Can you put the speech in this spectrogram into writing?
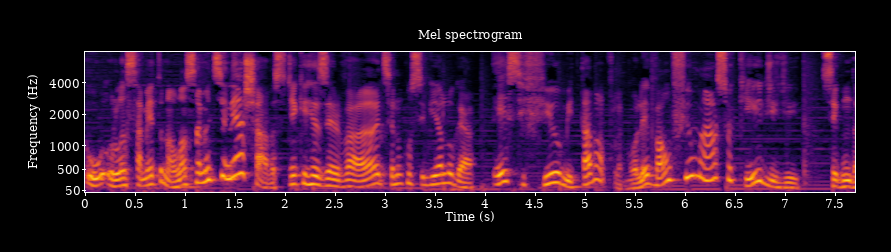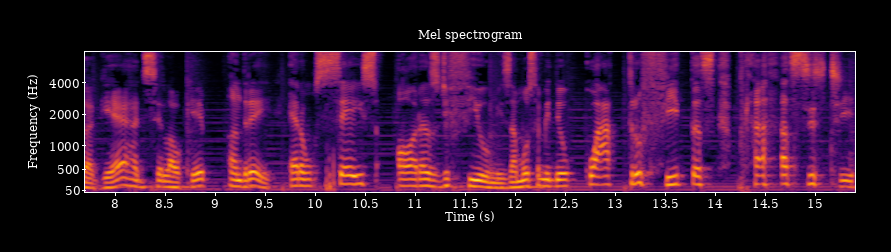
O, o, lançamento não. O lançamento você nem achava. Você tinha que reservar antes, você não conseguia alugar. Esse filme tava. Falei, vou levar um filmaço aqui de, de Segunda Guerra, de sei lá o quê. Andrei, eram seis horas de filmes. A moça me deu quatro fitas para assistir.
